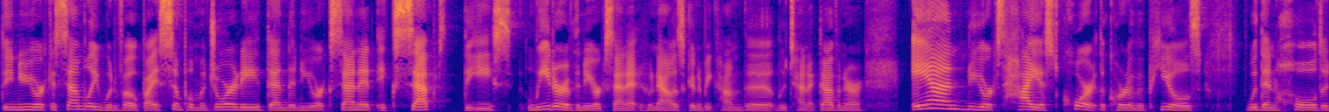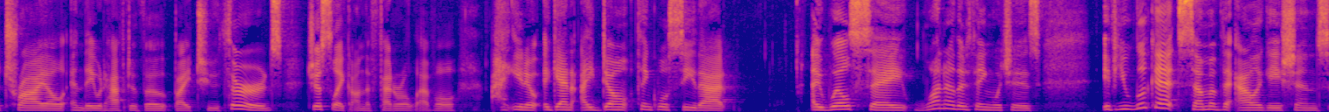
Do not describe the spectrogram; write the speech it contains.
the New York Assembly would vote by a simple majority. Then the New York Senate, except the leader of the New York Senate, who now is going to become the lieutenant governor, and New York's highest court, the Court of Appeals, would then hold a trial and they would have to vote by two thirds, just like on the federal level. I, you know, again, I don't think we'll see that. I will say one other thing, which is, if you look at some of the allegations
